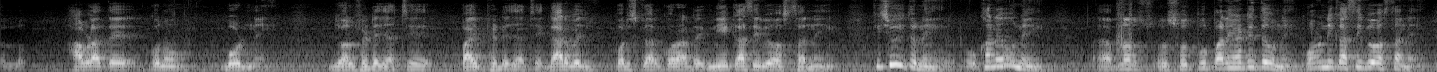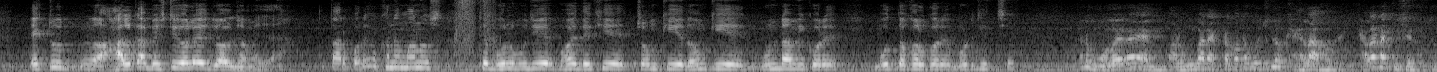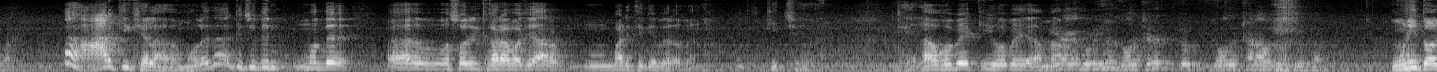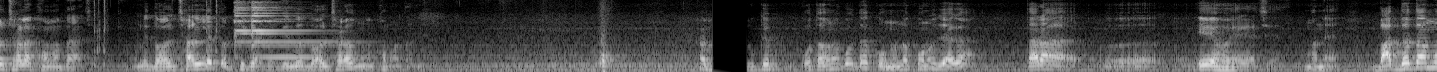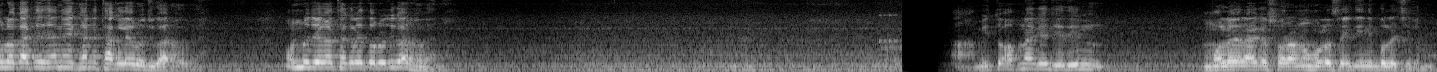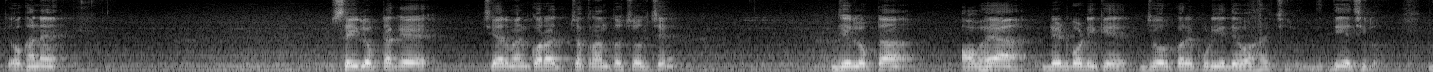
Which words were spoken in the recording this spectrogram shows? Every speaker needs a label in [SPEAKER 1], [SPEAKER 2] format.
[SPEAKER 1] চলল। হাওড়াতে কোনো বোর্ড নেই। জল ফেটে যাচ্ছে, পাইপ ফেটে যাচ্ছে গার্বেজ পরিষ্কার করার নিকাশি ব্যবস্থা নেই। কিছুই তো নেই, ওখানেও নেই। আপনার সোদপুর পানিহাটিতেও নেই, কোনো নিকাশি ব্যবস্থা নেই। একটু হালকা বৃষ্টি হলেই জল জমে যায়। তারপরে ওখানে মানুষকে ভুল বুঝিয়ে, ভয় দেখিয়ে, চমকিয়ে, ধমকিয়ে, গুন্ডামি করে, বুথ দখল করে ভোট জিতছে
[SPEAKER 2] আরে মলয় রায় এক- বারংবার একটা কথা বলছিল, খেলা হবে। খেলাটা কিসের হতে পারে?
[SPEAKER 1] আর কি খেলা হবে? মলেদা কিছুদিন মধ্যে শরীর খারাপ আছে আর বাড়ি থেকে বেরোবে না। কিচ্ছু হবে না। খেলা হবে কি হবে?
[SPEAKER 2] আমি
[SPEAKER 1] আমরা
[SPEAKER 2] দল ছেড়ে দল ছাড়া
[SPEAKER 1] উনি দল ছাড়া ক্ষমতা আছে উনি দল ছাড়লে তো ঠিক আছে কিন্তু দল ছাড়া কোনো ক্ষমতা নেই। ঢুকে কোথাও না কোথাও কোনো না কোনো জায়গা তারা এ হয়ে গেছে। মানে বাধ্যতামূলক আছে যেন এখানে থাকলে রোজগার হবে। অন্য জায়গায় থাকলে তো রোজগার হবে না। আমি তো আপনাকে যেদিন মলয়ের আগে সরানো হলো সেই দিনই বলেছিলাম কি ওখানে সেই লোকটাকে চেয়ারম্যান করার চক্রান্ত চলছে। যে লোকটা অভয়া ডেড বডিকে জোর করে পুড়িয়ে দেওয়া হয়েছিল, দিয়েছিল।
